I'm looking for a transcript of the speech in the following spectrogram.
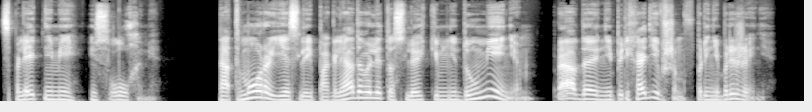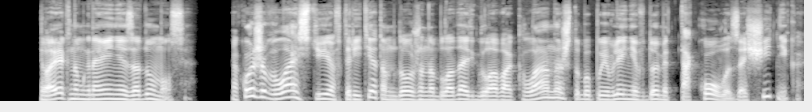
сплетнями и слухами. От Мора, если и поглядывали, то с легким недоумением, правда, не переходившим в пренебрежение. Человек на мгновение задумался. Какой же властью и авторитетом должен обладать глава клана, чтобы появление в доме такого защитника,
